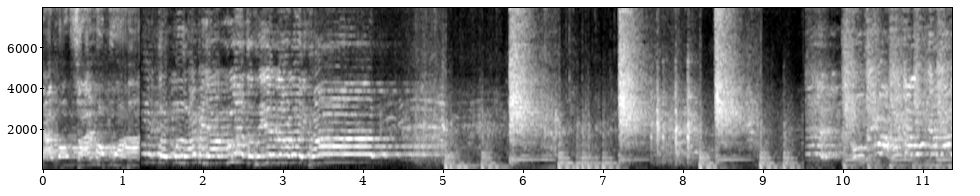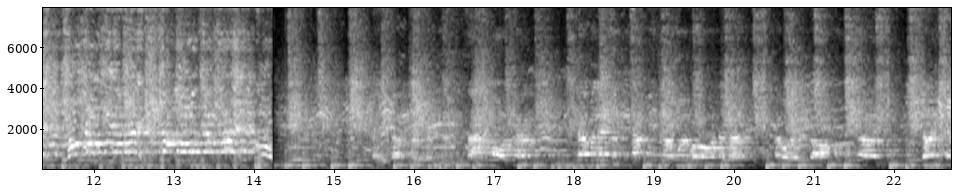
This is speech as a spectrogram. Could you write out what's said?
การมองซ้ายมองขวาตบมือให้พยานราชสีนาเลยครับดูสิว่าเขาจะลงยังไงเขาจะลงยังไงจะลงยังไงนี่ครับหนึ่งหนึ่งสามคนครับการแสดงชุดนี้ครับมีคำอวยพรนะครับอวยพรทุกท่านได้แก่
